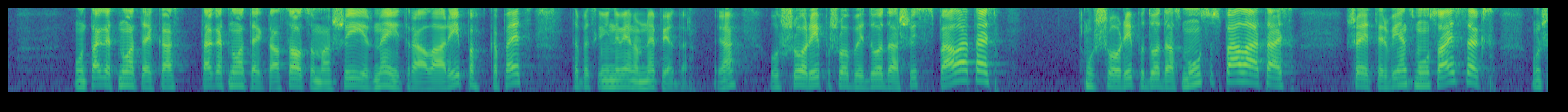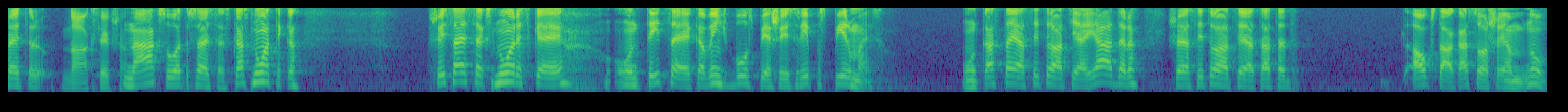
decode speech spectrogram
Un tagad notiek, kas, tagad notiek tā saucamā, šī ir neitrālā ripa. Kāpēc? Tāpēc, ka viņa nevienam nepiedara. Ja? Uz šo ripu šobrīd dodas šis spēlētājs, uz šo ripu dodas mūsu spēlētājs. Šeit ir viens mūsu aizsargs, un šeit ir Nāks iekšā. nāks otrs aizsargs. Kas notika? Šis aizsargs noriskēja un ticēja, ka viņš būs pie šīs ripas pirmais. Un kas tajā situācijā jādara? Šajā situācijā tātad augstāk esošajam, nu,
